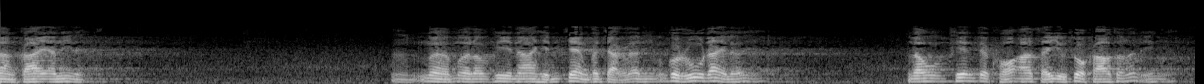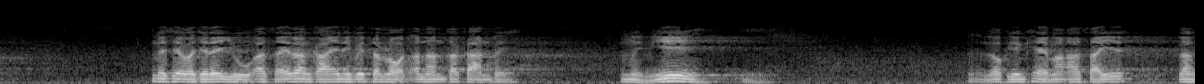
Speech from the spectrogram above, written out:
ร่างกายอันนี้เนี่ยเมื่อเมื่อเราพิจารณาเห็นแจ้งประจักษ์แล้วนี่มันก็รู้ได้เลย เราเพียงแต่ขออาศัยอยู่ชั่วคราวเท่านั้นเอง ไม่ใช่ว่าจะได้อยู่อาศัยร่างกายนี้ไปตลอดอนันตการไป ไม่มีเราเพียงแค่มาอาศัยร่าง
